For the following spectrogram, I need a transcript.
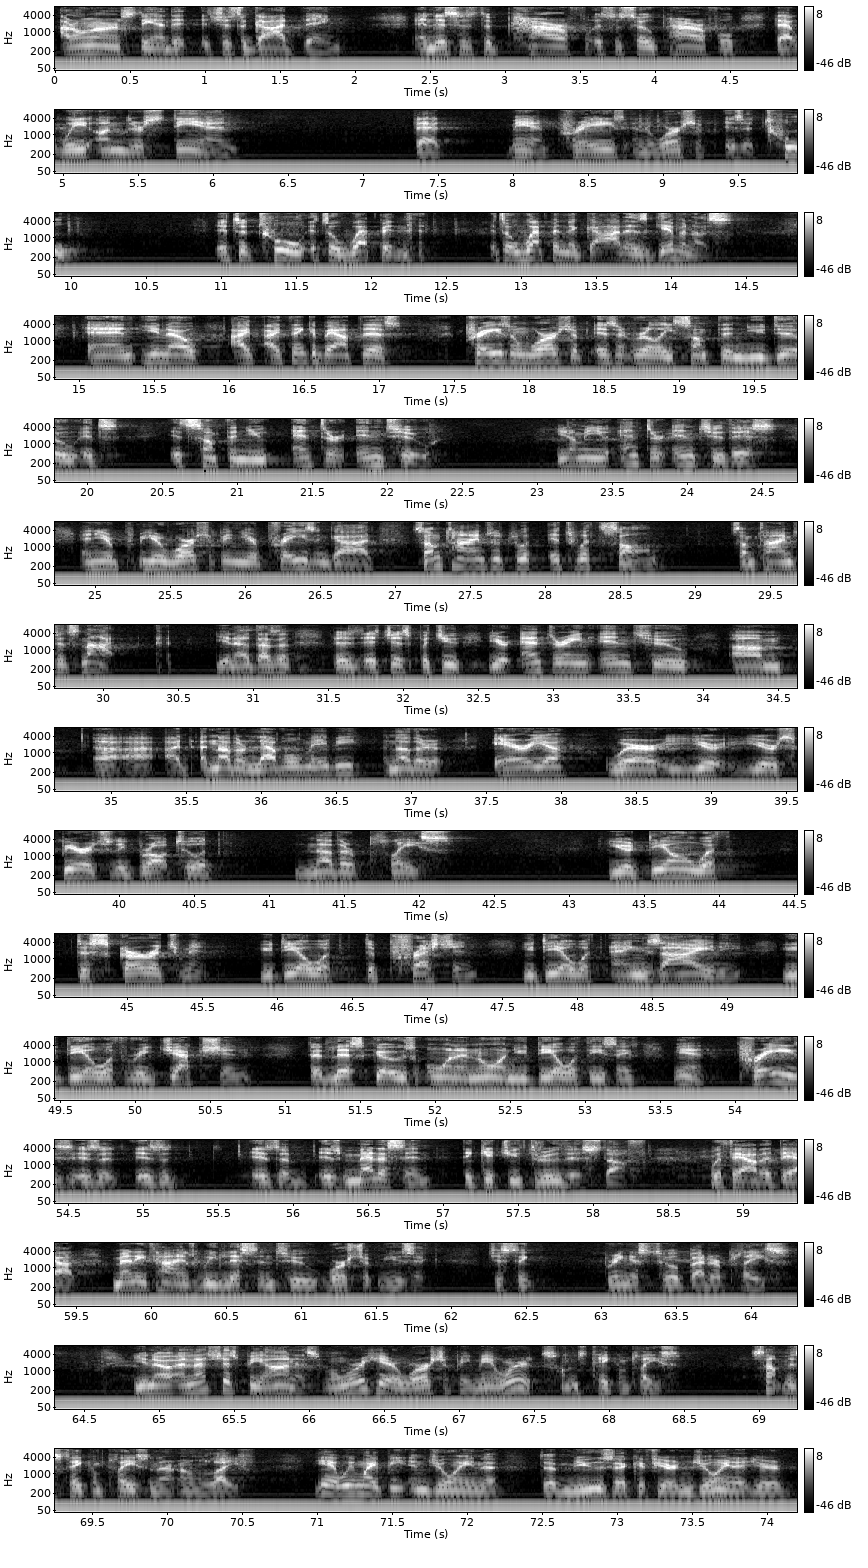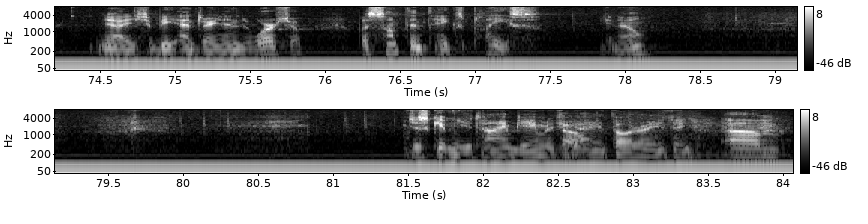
I don't understand it. It's just a God thing. And this is the powerful, this is so powerful that we understand that, man, praise and worship is a tool. It's a tool, it's a weapon. It's a weapon that God has given us. And, you know, I, I think about this praise and worship isn't really something you do, it's, it's something you enter into. You know I mean? You enter into this and you're, you're worshiping, you're praising God. Sometimes it's with, it's with song, sometimes it's not. you know, it doesn't, it's just, but you, you're entering into um, uh, another level, maybe, another area where you're, you're spiritually brought to another place. You're dealing with discouragement, you deal with depression, you deal with anxiety, you deal with rejection, the list goes on and on. You deal with these things. Man, praise is a, is a, is a, is medicine to get you through this stuff, without a doubt. Many times we listen to worship music just to bring us to a better place. You know, and let's just be honest. When we're here worshiping, man, we're, something's taking place. Something is taking place in our own life. Yeah, we might be enjoying the, the music. If you're enjoying it, you're, you know, you should be entering into worship. But something takes place, you know? Just giving you time, Jamin, if you got any thought or anything. Um,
